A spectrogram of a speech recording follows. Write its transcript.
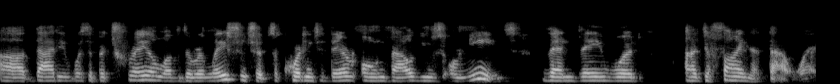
uh, that it was a betrayal of the relationships according to their own values or needs, then they would uh, define it that way.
